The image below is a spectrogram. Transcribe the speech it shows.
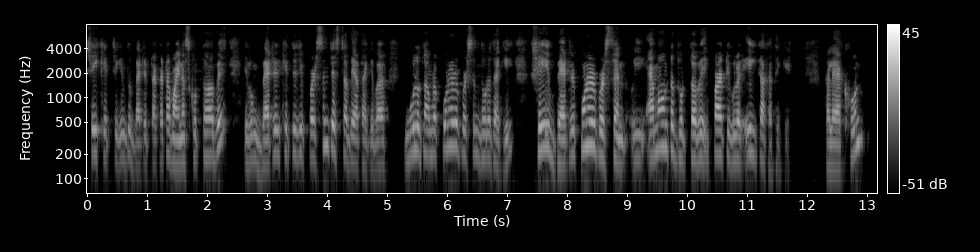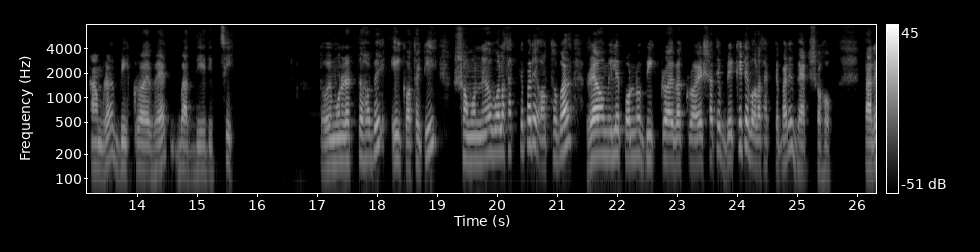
সেই ক্ষেত্রে কিন্তু ব্যাটের টাকাটা মাইনাস করতে হবে এবং ব্যাটের ক্ষেত্রে যে পার্সেন্টেজটা দেয়া থাকে বা মূলত আমরা পনেরো পার্সেন্ট ধরে থাকি, সেই ব্যাটের পনেরো পার্সেন্ট ওই অ্যামাউন্টটা ধরতে হবে পার্টিকুলার এই টাকা থেকে। তাহলে এখন আমরা বিক্রয় ভ্যাট বাদ দিয়ে দিচ্ছি। তবে মনে রাখতে হবে, এই কথাটি সমন্বয়েও বলা থাকতে পারে অথবা রেও মিলে পণ্য বিক্রয় বা ক্রয়ের সাথে ব্রেকেটে বলা থাকতে পারে ব্যাট সহ। তাহলে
